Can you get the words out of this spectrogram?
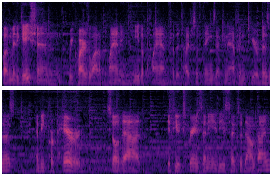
but mitigation requires a lot of planning. You need to plan for the types of things that can happen to your business and be prepared so that if you experience any of these types of downtime,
